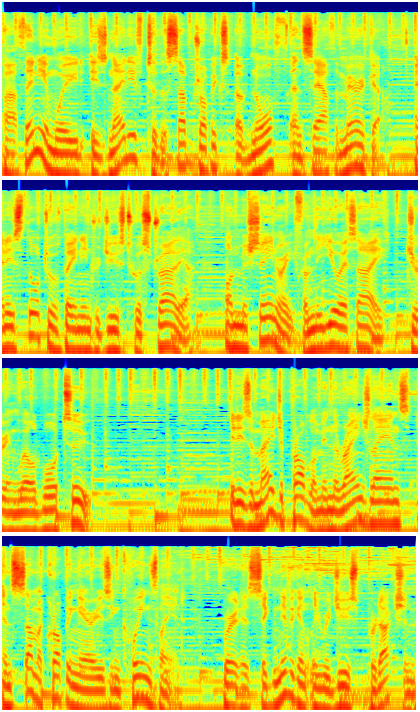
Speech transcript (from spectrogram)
Parthenium weed is native to the subtropics of North and South America and is thought to have been introduced to Australia on machinery from the USA during World War II. It is a major problem in the rangelands and summer cropping areas in Queensland, where it has significantly reduced production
